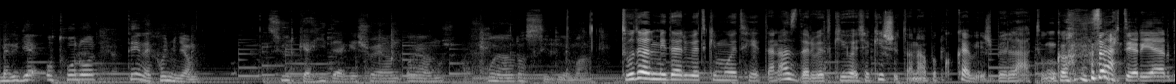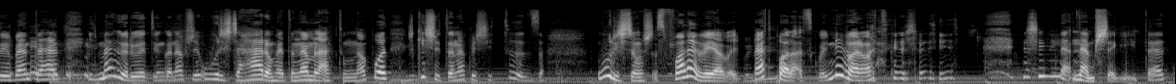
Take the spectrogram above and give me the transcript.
mert ugye otthonról tényleg, hogy mondjam, szürke, hideg és olyan, olyan, olyan rossz idő van. Tudod, mi derült ki múlt héten? Az derült ki, hogy ha kisüt a nap, akkor kevésbé látunk az ártéri erdőben, tehát így megörültünk a nap, és úristen, három hete nem láttunk napot, és kisüt a nap, és így tudod, úristen, most az falevél, vagy petpalack, vagy mi van ott, és, hogy így, és így nem, nem segített.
